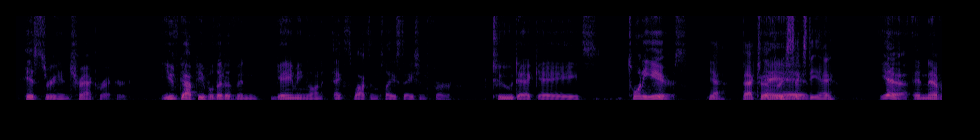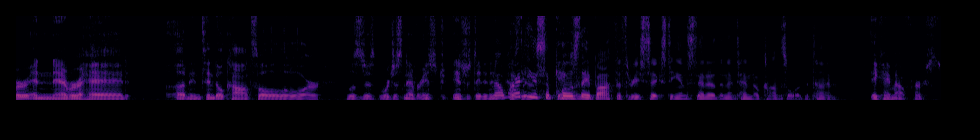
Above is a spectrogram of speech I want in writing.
history and track record. You've got people that have been gaming on Xbox and PlayStation for two decades, 20 years. Yeah, back to the And- 360, eh? Yeah, and never and never had a Nintendo console or was just were just never inst- interested in it. Now, why do you suppose they bought the 360 instead of the Nintendo console at the time? it came out first?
